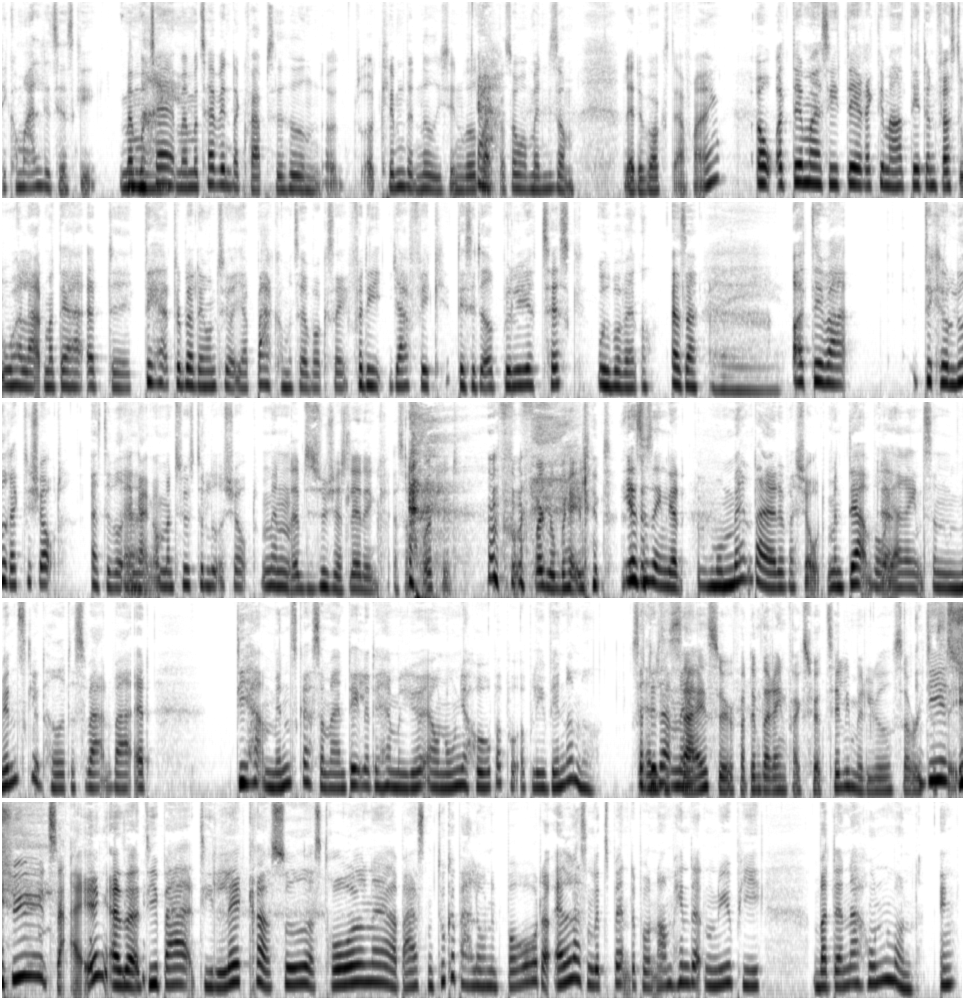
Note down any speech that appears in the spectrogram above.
det kommer aldrig til at ske. Man må, tage, man må tage vinterkvapsigheden og, og klemme den ned i sin våddragt, ja. og så må man ligesom lade det vokse derfra, ikke? Oh, og det må jeg sige, det er rigtig meget det, den første uge har lært mig, det er, at øh, det her, det bliver et eventyr, jeg bare kommer til at vokse af, fordi jeg fik decideret bølgetæsk ude på vandet. Altså, Ej. og det var, det kan jo lyde rigtig sjovt. Altså, det ved jeg Ja. ikke engang, om man synes, det lyder sjovt, men Jamen, Det synes jeg slet ikke. Altså, frygteligt. frygteligt ubehageligt. jeg synes egentlig, at momenter af det var sjovt, men der, hvor Ja. ja. jeg rent sådan menneskeligt havde det svært, var, at de her mennesker, som er en del af det her miljø, er jo nogen, jeg håber på at blive venner med. Så det der med... seje surfer, dem der rent faktisk hører til i miljøet, sorry De er sygt seje, ikke? Altså, de er bare de er lækre og søde og strålende, og bare sådan, du kan bare låne et board, og alle er sådan lidt spændte på, om hende der den nye pige, hvordan er hun mund, ikke?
